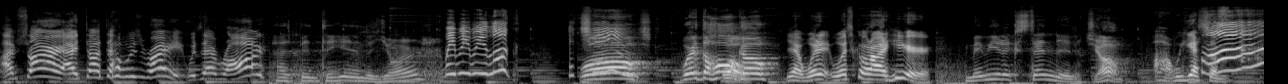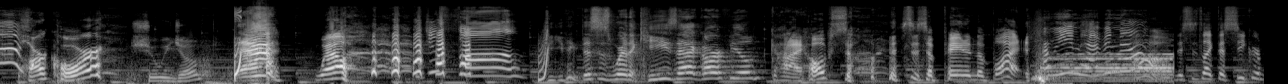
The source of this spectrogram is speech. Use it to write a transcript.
I'm sorry. I thought that was right. Was that wrong? Has been taken in the yard. Wait, wait, wait, look. It Whoa! Where'd the hole Whoa. go? Yeah. What what's going on here? Maybe it extended. Jump. Oh, we got some Ah! parkour. Should we jump? Ah! Well. Did you think this is where the key's at, Garfield? God, I hope so. this is a pain in the butt. Are we in heaven now? Oh, this is like the secret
